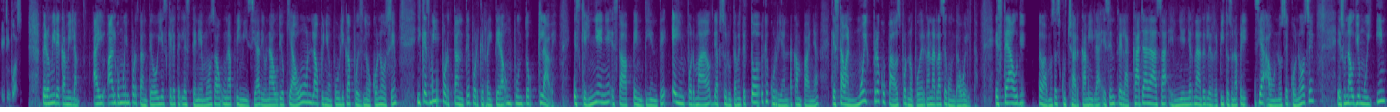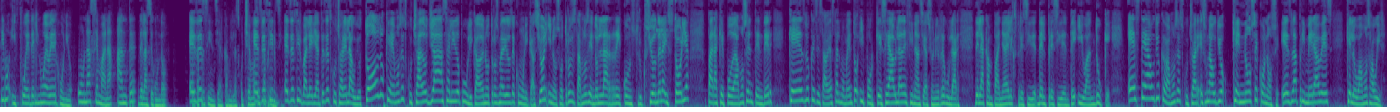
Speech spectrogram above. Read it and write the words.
18 plus. Pero mire, Camila, hay algo muy importante hoy es que le- les tenemos a una primicia de un audio que aún la opinión pública pues no conoce y que es muy importante porque reitera un punto clave, es que el ñeñe estaba pendiente e informado de absolutamente todo lo que ocurría en la campaña, que estaban muy preocupados por no poder ganar la segunda vuelta. Este audio vamos a escuchar, Camila, es entre la Calla Daza, el Ñeñe Hernández, les repito, es una primicia, aún no se conoce, es un audio muy íntimo y fue del 9 de junio, una semana antes de la segunda Es presidencial. Camila, escuchemos Es decir, primicia. es decir, Valeria, antes de escuchar el audio, todo lo que hemos escuchado ya ha salido publicado en otros medios de comunicación y nosotros estamos haciendo la reconstrucción de la historia para que podamos entender qué es lo que se sabe hasta el momento y por qué se habla de financiación irregular de la campaña del, del presidente Iván Duque. Este audio que vamos a escuchar es un audio que no se conoce, es la primera vez que lo vamos a oír.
